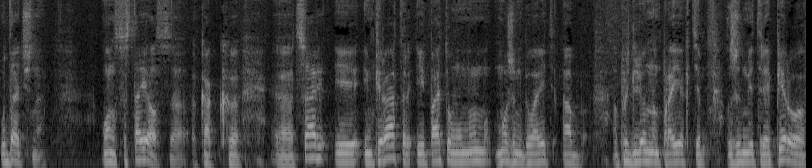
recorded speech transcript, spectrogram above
удачно. Он состоялся как э, царь и император, и поэтому мы можем говорить об определенном проекте Лжедмитрия Первого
